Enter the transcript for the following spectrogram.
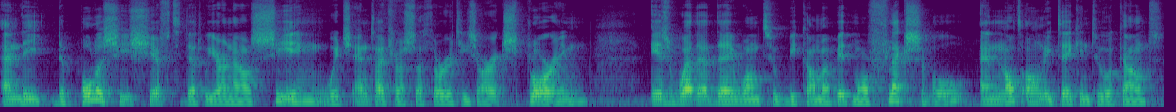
And the, the policy shift that we are now seeing, which antitrust authorities are exploring, is whether they want to become a bit more flexible and not only take into account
